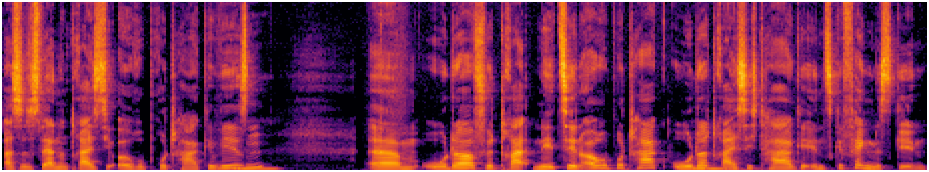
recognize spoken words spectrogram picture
also das wären dann 30 Euro pro Tag gewesen. Mhm. Ähm, oder für drei, nee, 10 Euro pro Tag oder 30 mhm. Tage ins Gefängnis gehen.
